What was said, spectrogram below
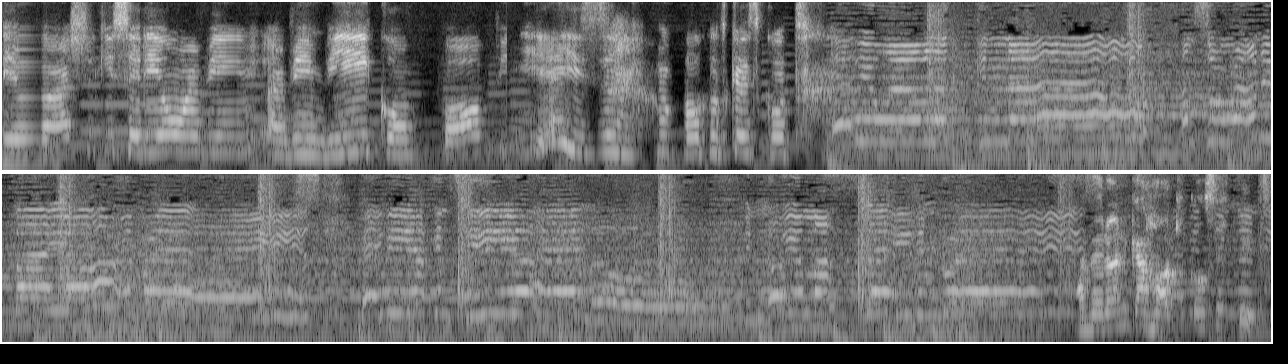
Eu acho que seria um Airbnb com pop. E é isso, um pouco do que eu escuto. A Verônica Rock, com certeza.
